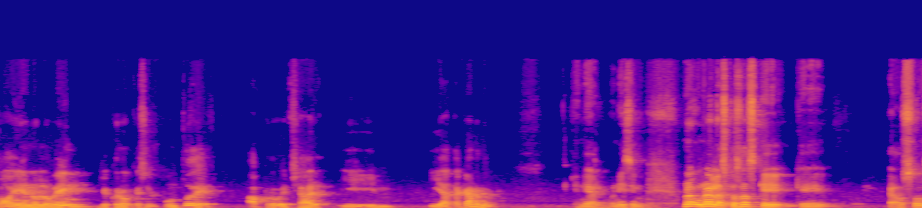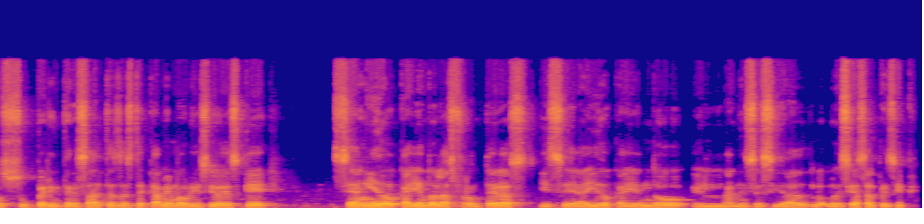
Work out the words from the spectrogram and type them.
todavía no lo ven, yo creo que es el punto de aprovechar y, y atacar, ¿no? Genial, buenísimo. Una, de las cosas que, son súper interesantes de este cambio, Mauricio, es que se han ido cayendo las fronteras y se ha ido cayendo la necesidad, lo, decías al principio,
